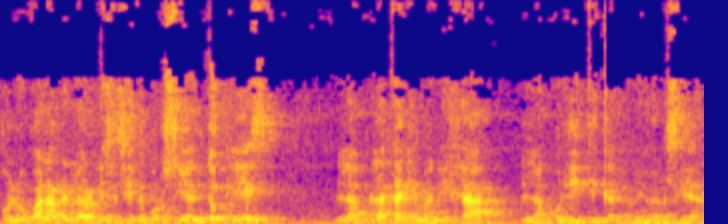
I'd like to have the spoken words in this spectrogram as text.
con lo cual arreglaron ese 7% que es la plata que maneja la política de la universidad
